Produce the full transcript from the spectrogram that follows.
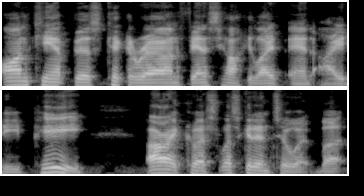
on campus, kick around, fantasy hockey life, and IDP. All right, Chris, let's get into it. But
